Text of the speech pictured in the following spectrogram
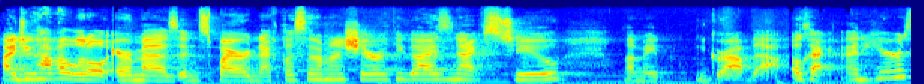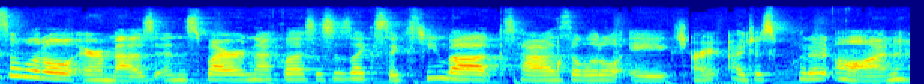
I do have a little Hermes inspired necklace that I'm gonna share with you guys next too. Let me grab that. Okay, and here's the little Hermes inspired necklace. This is like 16 bucks, has the little H. All right, I just put it on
